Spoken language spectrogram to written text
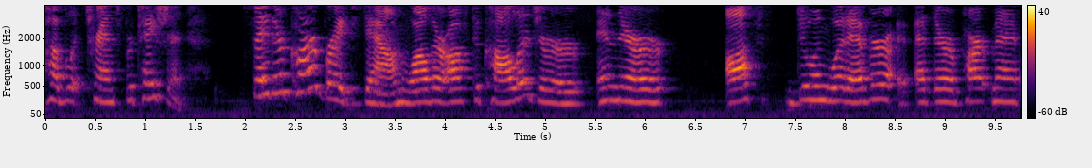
public transportation say their car breaks down while they're off to college or in their off doing whatever at their apartment,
